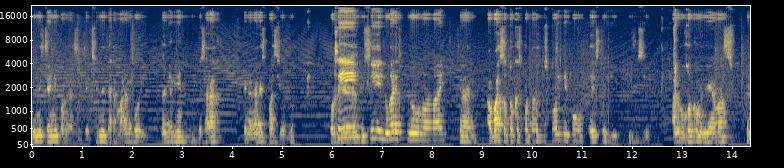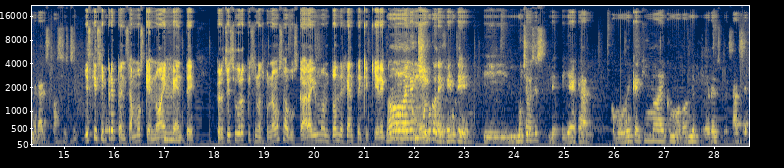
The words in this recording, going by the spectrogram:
en este año con las intenciones de armar algo y estaría bien empezar a generar espacios, ¿no? Porque sí, pues, sí lugares luego no hay, o sea, a vaso tocas puertas, oye, pongo esto y difícil. A lo mejor convendría más generar espacios. Y es que siempre pensamos que no hay gente, pero estoy seguro que si nos ponemos a buscar hay un montón de gente que quiere como, No, hay un chingo de gente y muchas veces le llegan como ven que aquí no hay como donde poder expresarse,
